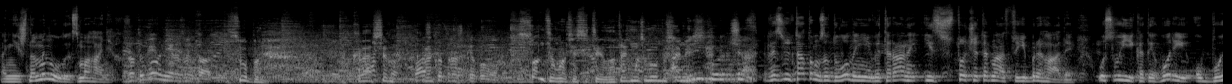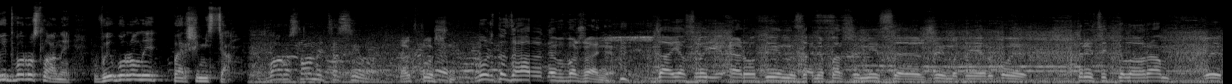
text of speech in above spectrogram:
аніж на минулих змаганнях. Задоволені результати? Супер. Краще. б- Важко трошки було. Сонце в очі світило, так може було б ще більше. Результатом задоволені ветерани із 114-ї бригади. У своїй категорії обидва Руслани вибороли перші місця. Два Руслани це сила. Можете загадувати в бажання. Да, я в своїй Р1 зайняв перше місце, жим однією рукою 30 кілограм, ви-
